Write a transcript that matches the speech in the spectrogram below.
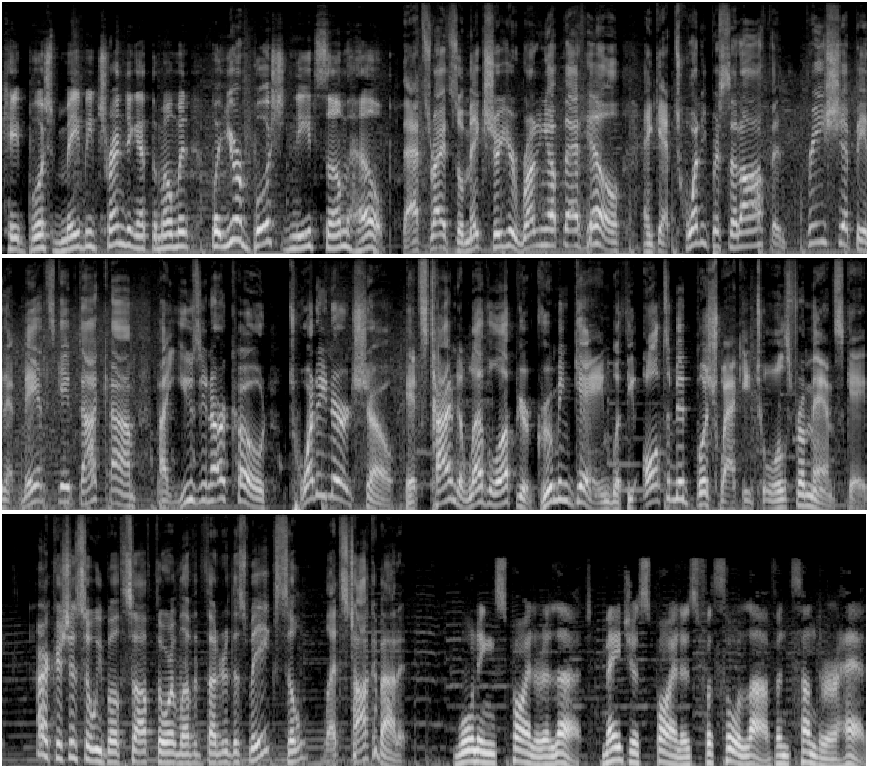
Kate Bush may be trending at the moment, but your bush needs some help. That's right, so make sure you're running up that hill and get 20% off and free shipping at manscaped.com by using our code 20nerdshow. It's time to level up your grooming game with the ultimate bushwhacking tools from Manscaped. All right, Christian, so we both saw Thor Love and Thunder this week, so let's talk about it. Warning spoiler alert. Major spoilers for Thor Love and Thunder ahead.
